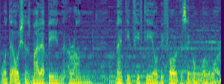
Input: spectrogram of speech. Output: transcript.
what the oceans might have been around 1950 or before the Second World War.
